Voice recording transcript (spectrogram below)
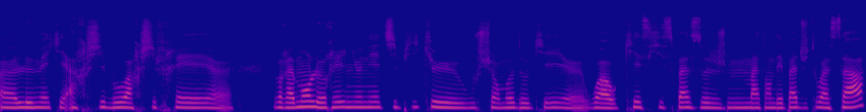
Le mec est archi beau, archi frais, vraiment le réunionnais typique où je suis en mode ok, waouh, qu'est-ce qui se passe? Je ne m'attendais pas du tout à ça.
